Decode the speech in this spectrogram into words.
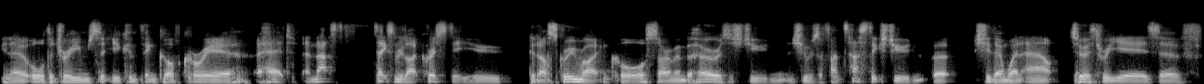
you know all the dreams that you can think of career ahead and that's takes me like Krysty, who did our screenwriting course. I remember her as a student, and she was a fantastic student, but she then went out two or three years of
